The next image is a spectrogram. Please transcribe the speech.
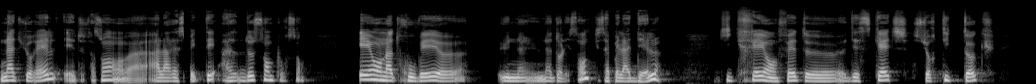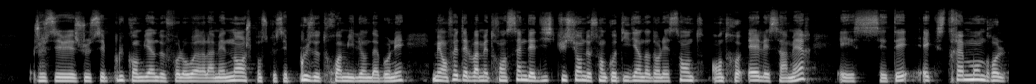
naturelle et de façon à la respecter à 200%. Et on a trouvé euh, une, adolescente qui s'appelle Adèle, qui crée en fait euh, des sketchs sur TikTok je sais, je sais plus combien de followers elle a maintenant. Je pense que c'est plus de 3 millions d'abonnés. Mais en fait, elle va mettre en scène des discussions de son quotidien d'adolescente entre elle et sa mère. Et c'était extrêmement drôle.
